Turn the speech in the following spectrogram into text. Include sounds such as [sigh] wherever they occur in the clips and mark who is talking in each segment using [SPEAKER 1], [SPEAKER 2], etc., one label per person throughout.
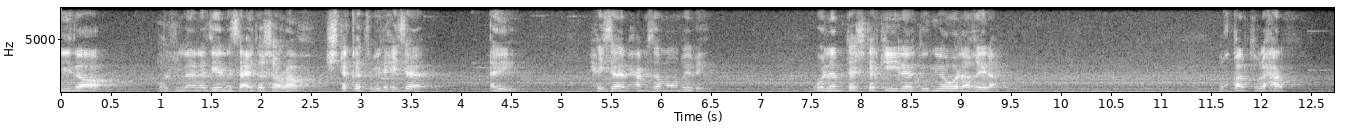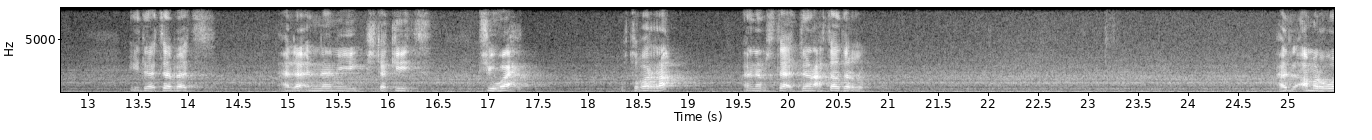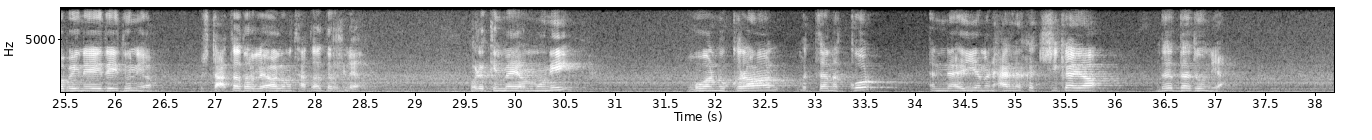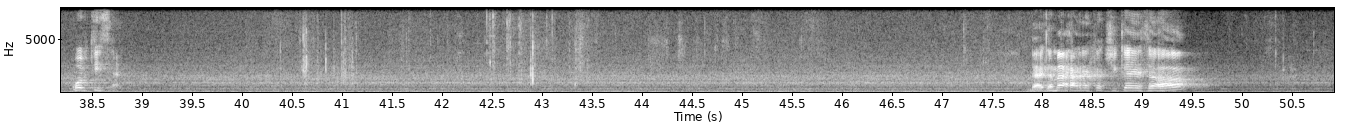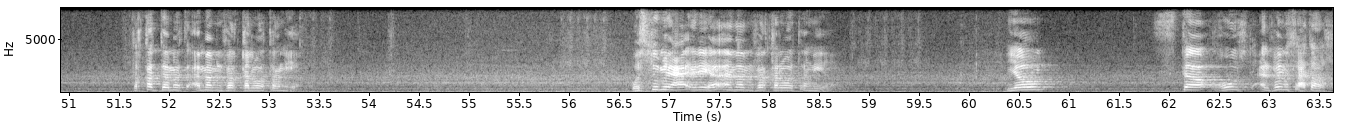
[SPEAKER 1] إذا والفنانة ديالنا سعيدة شرف اشتكت بالحساب. أي؟ حساب حمزة مونبيبي ولم تشتكي لا دنيا ولا غيرها. وقالت بالحرف إذا ثبت على أنني اشتكيت شي واحد وتبرأ أنا مستعد أن أعتذر له. هذا الأمر هو بين يدي دنيا باش تعتذر لها ولا ما تعتذرش لها. ولكن ما يهمني هو النكران والتنكر أن هي من حركت الشكاية ضد دنيا. وابتسام. بعدما حركت شكايتها تقدمت أمام الفرقة الوطنية. واستمع إليها أمام الفرقة الوطنية. يوم 6 أغسطس 2019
